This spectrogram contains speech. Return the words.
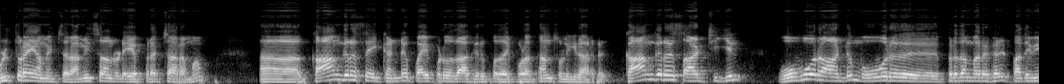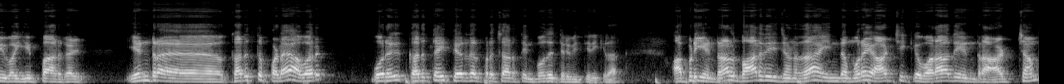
உள்துறை அமைச்சர் அமித்ஷாவுடைய பிரச்சாரமும் காங்கிரஸை கண்டு பயப்படுவதாக இருப்பதை போலத்தான் சொல்கிறார்கள். காங்கிரஸ் ஆட்சியில் ஒவ்வொரு ஆண்டும் ஒவ்வொரு பிரதமர்கள் பதவி வகிப்பார்கள் என்ற கருத்துப்பட அவர் ஒரு கருத்தை தேர்தல் பிரச்சாரத்தின் போது தெரிவித்திருக்கிறார். அப்படி என்றால் பாரதிய ஜனதா இந்த முறை ஆட்சிக்கு வராது என்ற அச்சம்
